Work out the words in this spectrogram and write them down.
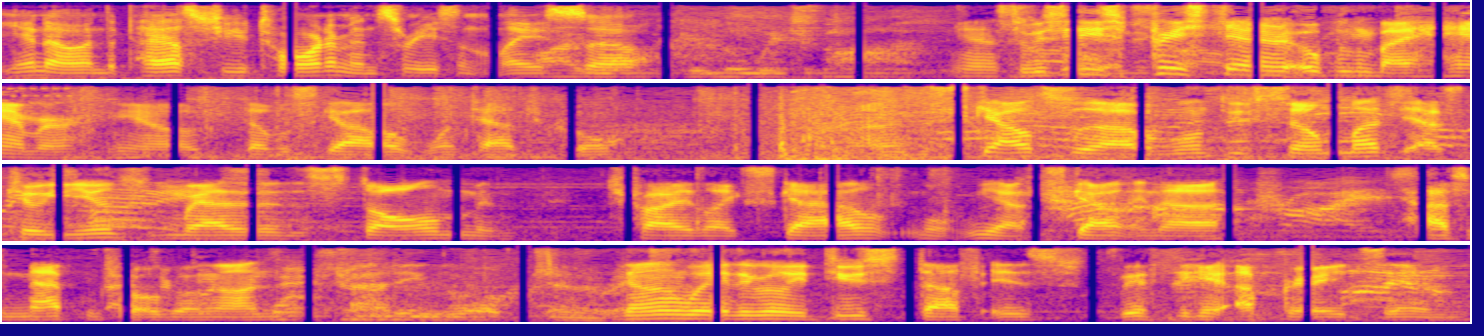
you know, in the past few tournaments recently. So. walk in the witch path. Yeah. So we see pretty standard opening by Hammer. You know, double scout, one tactical. Uh, the scouts uh, won't do so much as kill units, rather than stall them and try like scout. Well, yeah, scout and uh, have some map control going on. The only way to really do stuff is if to get upgrades in.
